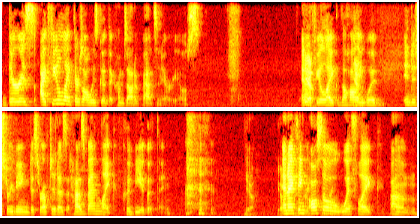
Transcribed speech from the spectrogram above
there is I feel like there's always good that comes out of bad scenarios. And I feel like the Hollywood industry being disrupted as it has been like could be a good thing. yeah. Yep, and I think agree, also agree. with like um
